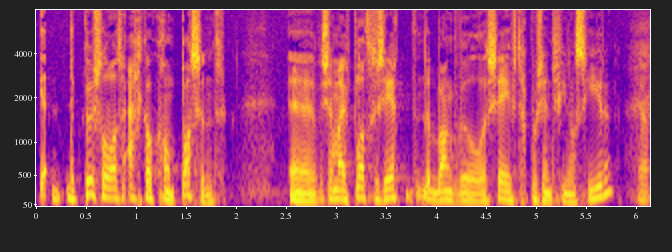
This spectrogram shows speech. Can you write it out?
ja, de puzzel was eigenlijk ook gewoon passend. Eh zeg maar even plat gezegd, de bank wil 70% financieren. Ja.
